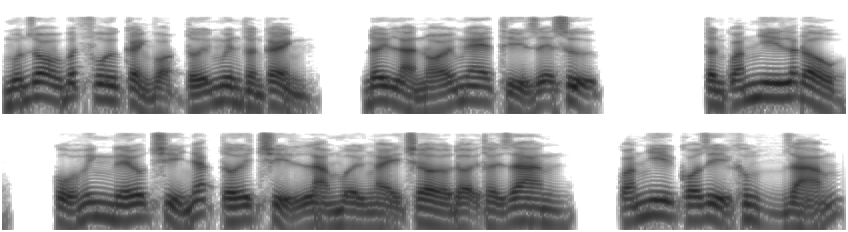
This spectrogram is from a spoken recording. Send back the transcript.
Muốn do bất phôi cảnh vọt tới nguyên thần cảnh, đây là nói nghe thì dễ sự. Tần quán nhi lắc đầu, cổ huynh nếu chỉ nhắc tới chỉ là mười ngày chờ đợi thời gian quán nhi có gì không dám,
